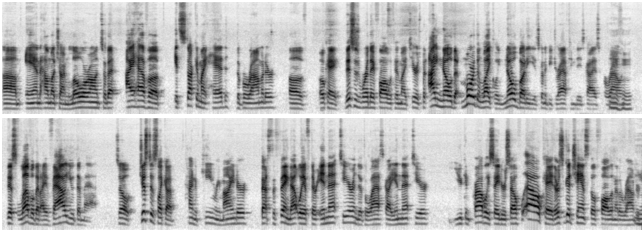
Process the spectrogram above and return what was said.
um, and how much I'm lower on, so that I have a it's stuck in my head the barometer of okay, this is where they fall within my tiers, but I know that more than likely nobody is going to be drafting these guys around Mhm. This level that I value them at. So just as like a kind of keen reminder, that's the thing. That way, if they're in that tier and they're the last guy in that tier, you can probably say to yourself, well, okay, there's a good chance they'll fall another round or 2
